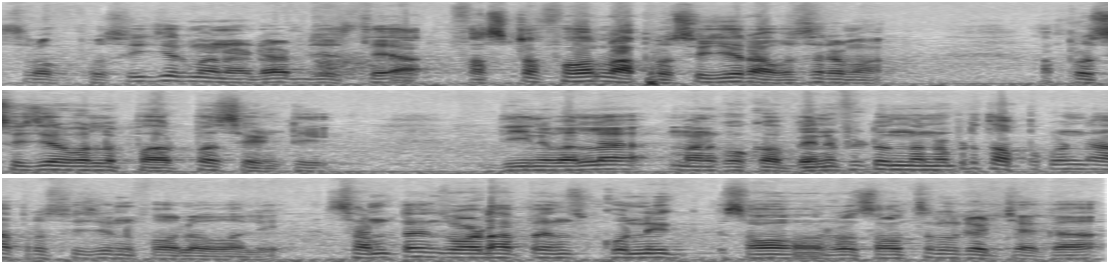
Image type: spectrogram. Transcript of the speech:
అసలు ఒక ప్రొసీజర్ మనం అడాప్ట్ చేస్తే ఫస్ట్ ఆఫ్ ఆల్ ఆ ప్రొసీజర్ అవసరమా? ఆ ప్రొసీజర్ వల్ల పర్పస్ ఏంటి? దీనివల్ల మనకు ఒక బెనిఫిట్ ఉందన్నప్పుడు తప్పకుండా ఆ ప్రొసీజర్ని ఫాలో అవ్వాలి. సమ్ టైమ్స్ వాట్ హ్యాపెన్స్ కొన్ని సంవ- సంవత్సరాలు గడిచాక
